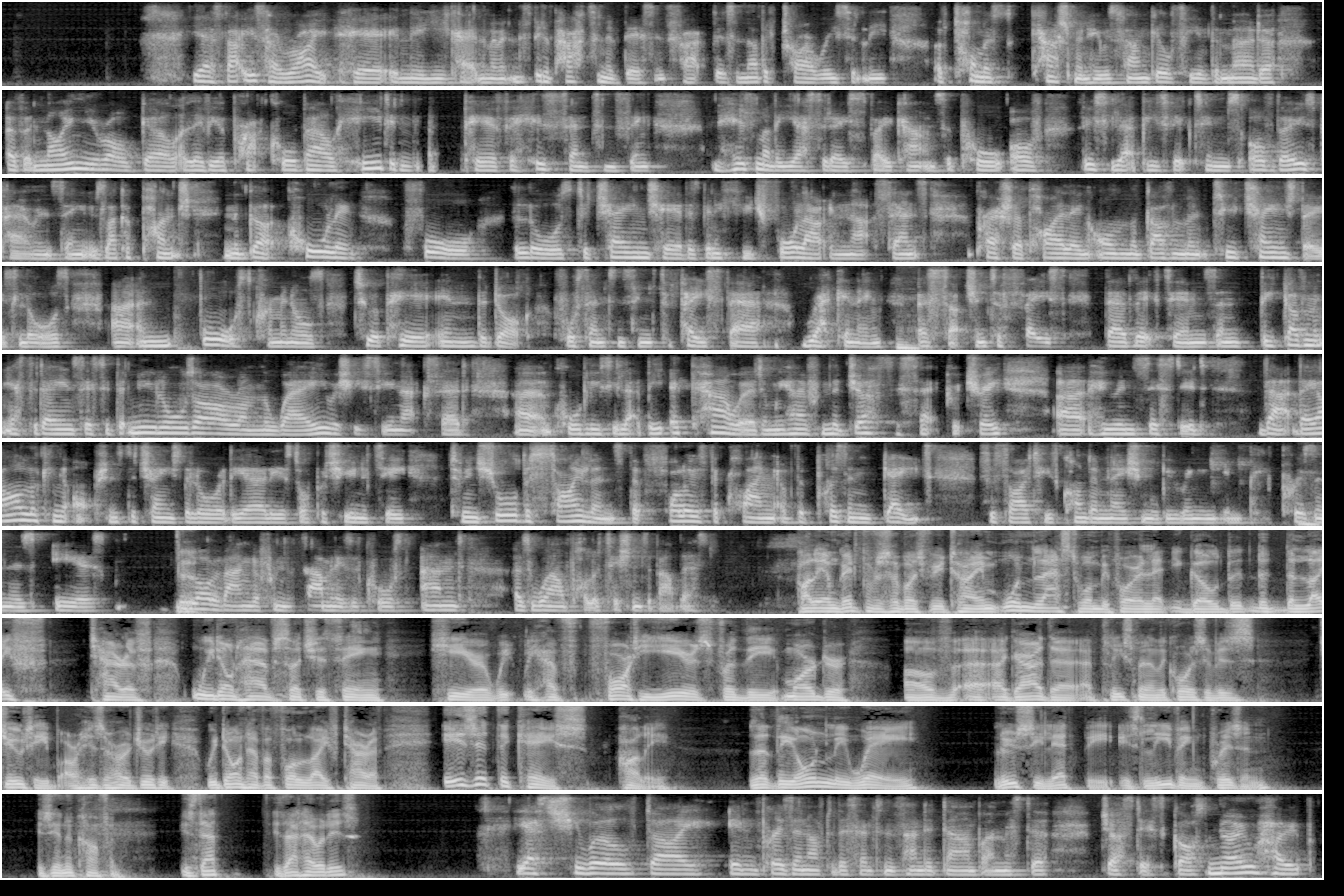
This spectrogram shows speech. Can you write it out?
Yes, that is her right here in the UK at the moment. And there's been a pattern of this. In fact, there's another trial recently of Thomas Cashman, who was found guilty of the murder of a nine year old girl, Olivia Pratt Korbel. He didn't appear for his sentencing. And his mother yesterday spoke out in support of Lucy Letby's victims, of those parents, saying it was like a punch in the gut, calling for the laws to change here. There's been a huge fallout in that sense, pressure piling on the government to change those laws uh, and force criminals to appear in the dock for sentencing to face their reckoning mm. as such and to face their victims. And the government yesterday insisted that new laws are on the way, Rishi Sunak said, uh, and called Lucy Letby a coward. And we heard from the Justice Secretary uh, who insisted that they are looking at options to change the law at the earliest opportunity to ensure the silence that follows the clang of the prison gate. Society's condemnation will be ringing in prisoners' ears. A lot of anger from the families, of course, and as well politicians about this. Holly, I'm grateful for so much for your time. One last one before I let you go. The, the, the life tariff, we don't have such a thing here. We, we have 40 years for the murder of uh, a a policeman in the course of his duty or his or her duty. We don't have a full life tariff. Is it the case, Holly, that the only way Lucy Letby is leaving prison is in a coffin? Is that is that how it is? Yes, she will die in prison after the sentence handed down by Mr. Justice Goss. No hope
